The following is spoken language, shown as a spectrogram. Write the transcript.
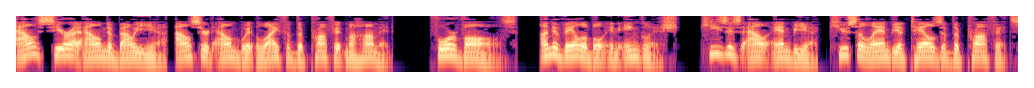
Al-Sira al-Nabawiyya, Al-Sirt al Life of the Prophet Muhammad. 4 vols. Unavailable in English. Qisas al-Anbiya, Qusa Lanbiya Tales of the Prophets,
